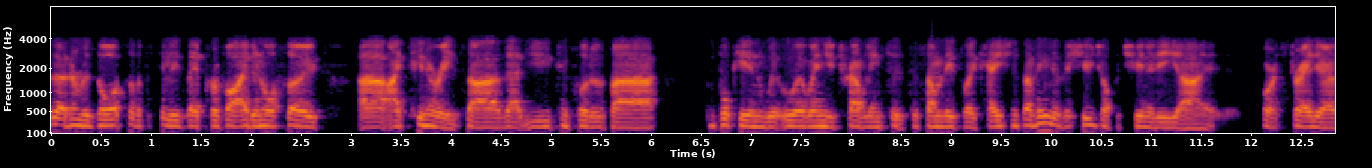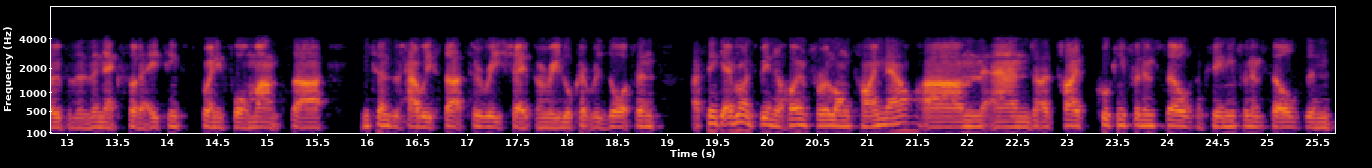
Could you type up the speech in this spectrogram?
certain resorts or the facilities they provide, and also uh, itineraries uh, that you can sort of uh, book in when you're traveling to, to some of these locations. I think there's a huge opportunity uh, for Australia over the, the, next sort of 18 to 24 months uh, in terms of how we start to reshape and relook at resorts. And I think everyone's been at home for a long time now um, and are tired cooking for themselves and cleaning for themselves and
